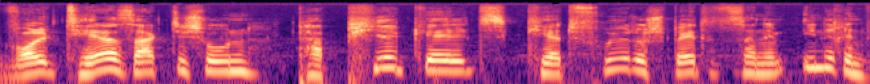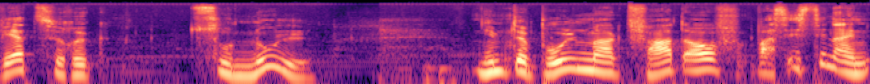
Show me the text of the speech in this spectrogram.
Voltaire sagte schon, Papiergeld kehrt früher oder später zu seinem inneren Wert zurück, zu null. nimmt der Bullenmarkt Fahrt auf. Was ist denn ein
